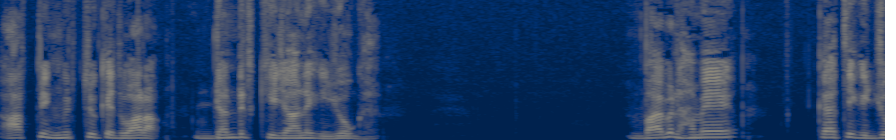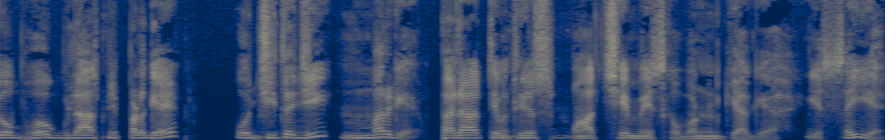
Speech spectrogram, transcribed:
आत्मिक मृत्यु के द्वारा दंडित किए जाने के योग है। बाइबल हमें कहती है कि जो भोग विलास में पड़ गए, वो जीते जी मर गए। पहला तिमोथियस पाँच छह में इसका वर्णन किया गया है। ये सही है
